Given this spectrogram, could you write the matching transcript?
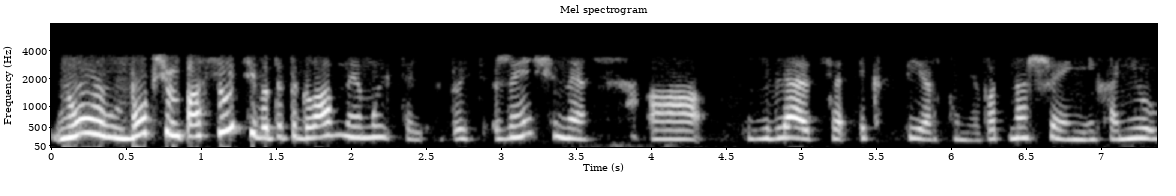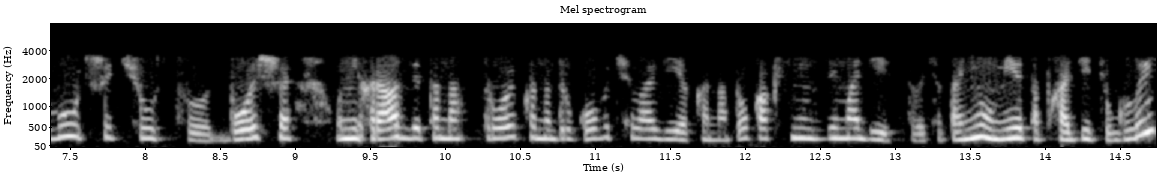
Ну, в общем, по сути, вот это главная мысль. То есть женщины а, являются экспертами в отношениях, они лучше чувствуют, больше у них развита настройка на другого человека, на то, как с ним взаимодействовать. Вот они умеют обходить углы,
